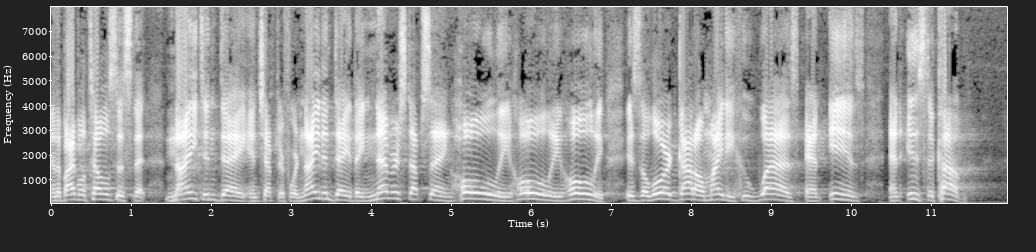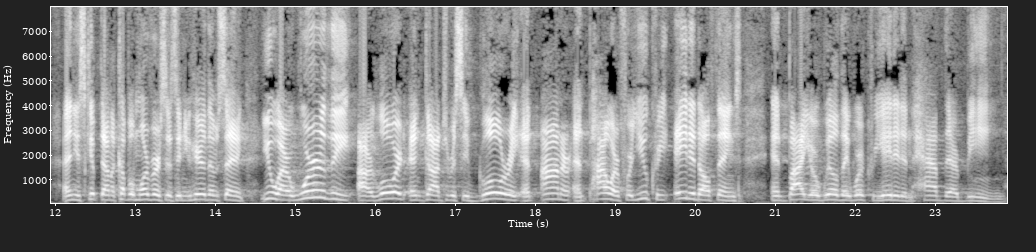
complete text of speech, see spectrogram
And the Bible tells us that night and day, in chapter 4, night and day, they never stop saying, Holy, holy, holy is the Lord God Almighty who was and is and is to come. And you skip down a couple more verses and you hear them saying, You are worthy, our Lord and God, to receive glory and honor and power, for you created all things, and by your will they were created and have their being.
